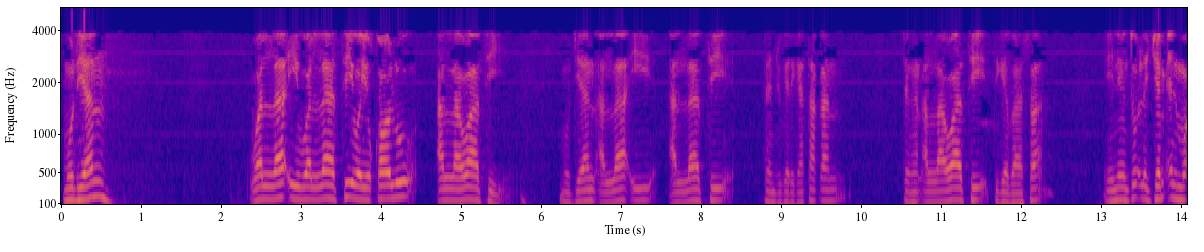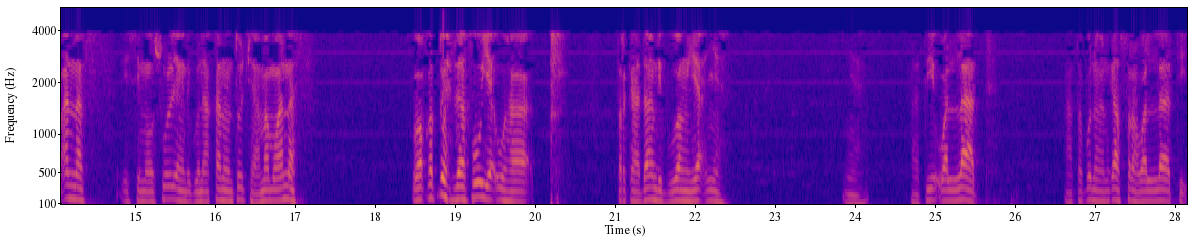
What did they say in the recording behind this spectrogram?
kemudian wallai wallati wa yuqalu allawati kemudian allai allati dan juga dikatakan dengan allawati tiga bahasa ini untuk lijam'il muannas isi mausul yang digunakan untuk jama muannas. Wa qad tuhdafu ya'uha terkadang dibuang ya-nya. Ya. Berarti wallat ataupun dengan kasrah wallati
